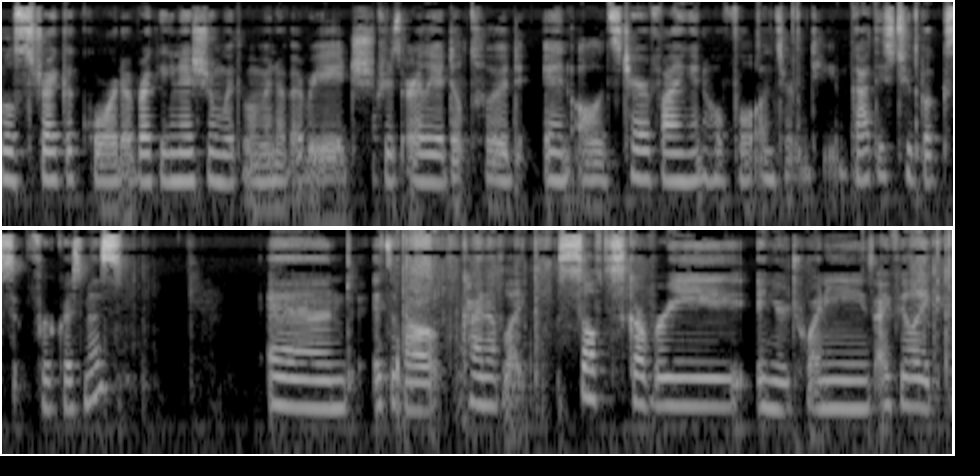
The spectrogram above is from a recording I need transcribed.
will strike a chord of recognition with women of every age. Which is early adulthood in all its terrifying and hopeful uncertainty. Got these two books for Christmas and it's about kind of like self-discovery in your 20s. I feel like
